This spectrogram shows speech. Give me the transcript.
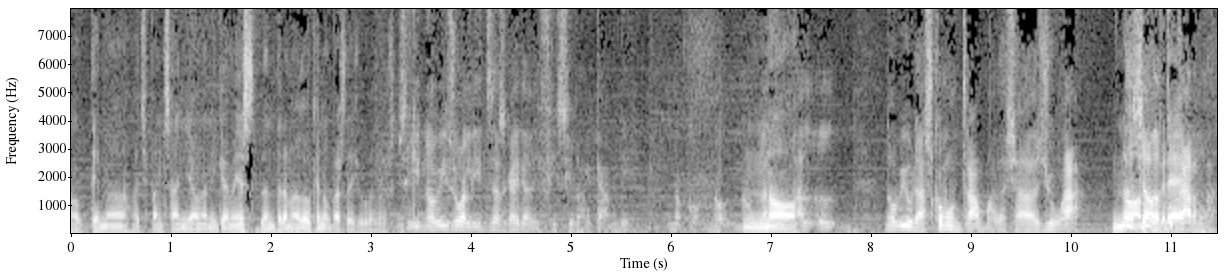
al tema, vaig pensant ja una mica més d'entrenador que no pas de jugador. O Sí. sigui, no visualitzes gaire difícil el canvi. No, no, no, No. El, el, no viuràs com un trauma, deixar de jugar, No, deixar no de tocar-la.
